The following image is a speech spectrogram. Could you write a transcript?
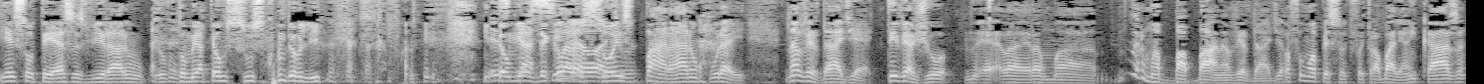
e aí soltei essas, viraram, eu tomei até um susto quando eu li. Então Esse minhas é declarações ótimo. pararam por aí. Na verdade, é, teve a Jo, ela era uma, não era uma babá, na verdade, ela foi uma pessoa que foi trabalhar em casa,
